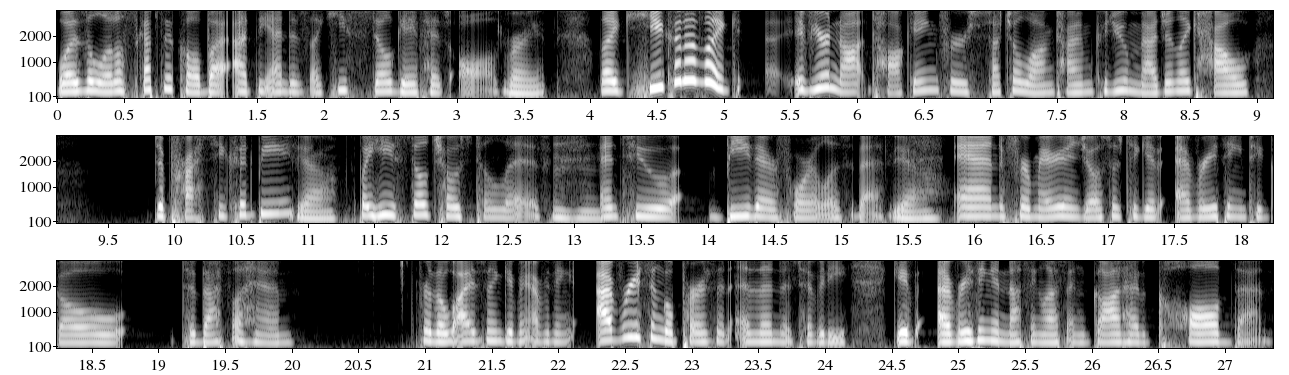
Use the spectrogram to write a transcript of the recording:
was a little skeptical, but at the end is like he still gave his all. Right. Like he could have like if you're not talking for such a long time, could you imagine like how depressed he could be, Yeah. but he still chose to live Mm-hmm. and to be there for Elizabeth. yeah. And for Mary and Joseph to give everything to go to Bethlehem, for the wise men giving everything, every single person in the Nativity gave everything and nothing less, and God had called them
